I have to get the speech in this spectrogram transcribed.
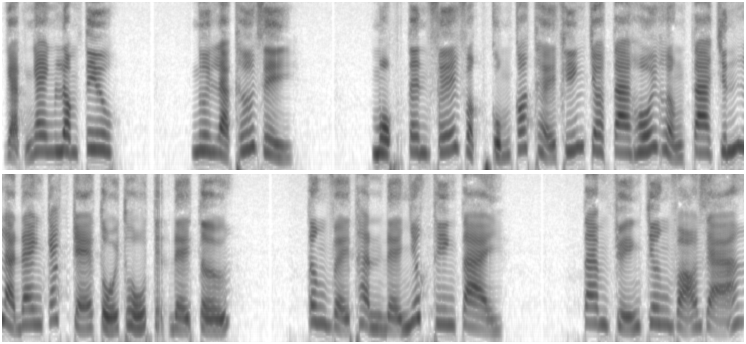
Gạt ngang Lâm Tiêu. Ngươi là thứ gì? Một tên phế vật cũng có thể khiến cho ta hối hận, ta chính là đang các trẻ tuổi thủ tịch đệ tử. Tân vệ thành đệ nhất thiên tài. Tam chuyển chân võ giả.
